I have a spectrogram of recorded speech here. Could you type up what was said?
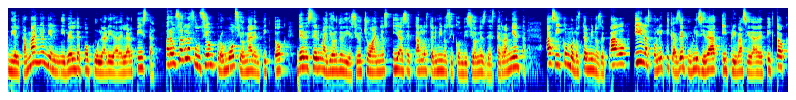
ni el tamaño ni el nivel de popularidad del artista. Para usar la función promocionar en TikTok debe ser mayor de 18 años y aceptar los términos y condiciones de esta herramienta, así como los términos de pago y las políticas de publicidad y privacidad de TikTok.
